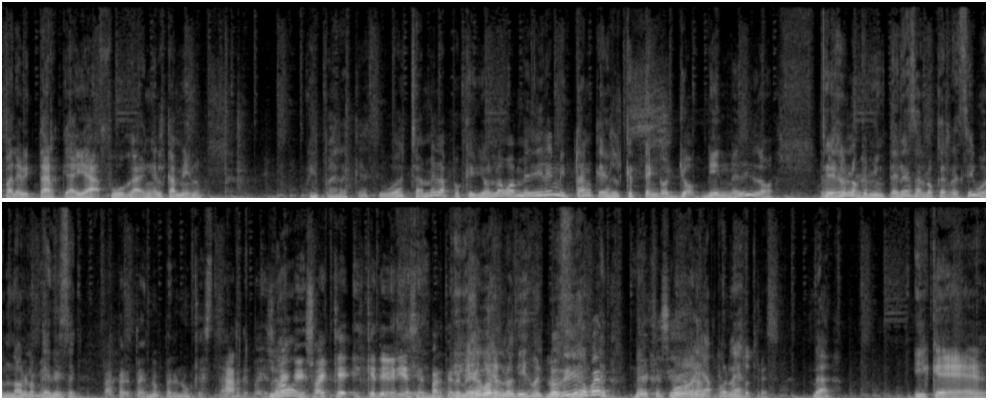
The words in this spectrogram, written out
para evitar que haya fuga en el camino. ¿Y para qué? Si voy a echármela, porque yo la voy a medir en mi tanque, es el que tengo yo bien medido. Eso es lo que me interesa, lo que recibo, no lo que dicen. Pero, no, pero nunca es tarde. Pues, eso, hay que, es que debería ser parte de la medida. Bueno, lo dijo el Lo dijo, bueno. voy a poner. y que,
